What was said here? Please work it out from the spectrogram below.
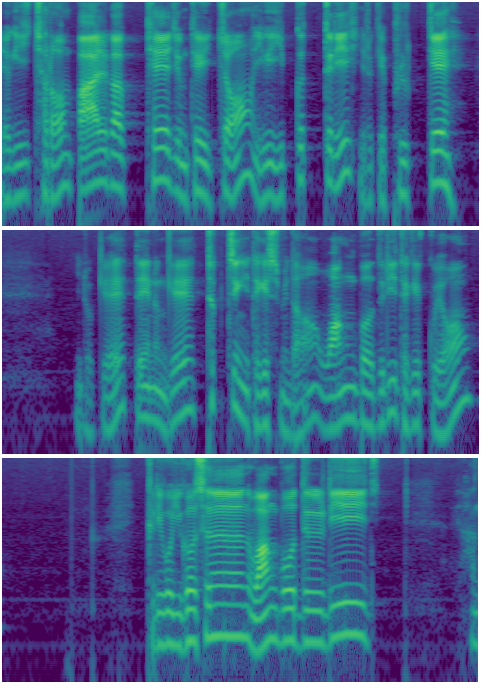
여기처럼 빨갛게 지금 되어 있죠. 이 잎 끝들이 이렇게 붉게 이렇게 떼는 게 특징이 되겠습니다. 왕버들이 되겠고요. 그리고 이것은 왕보들이 한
